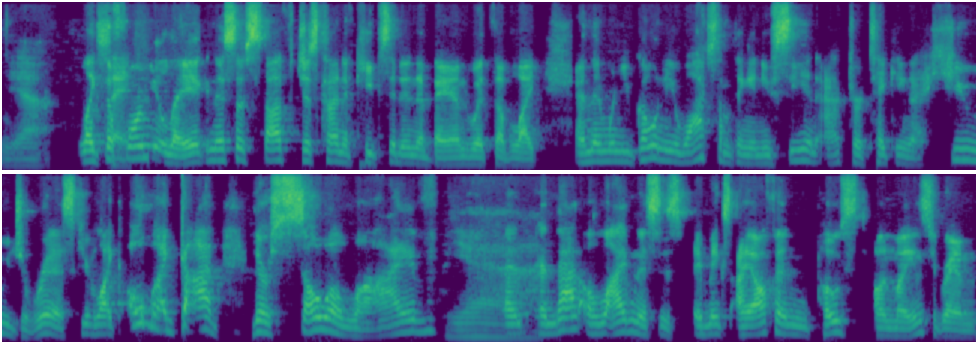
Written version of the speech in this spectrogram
Yeah. like the formulaicness of stuff just kind of keeps it in a bandwidth of like and then when you go and you watch something and you see an actor taking a huge risk you're like oh my god they're so alive Yeah. and and that aliveness is it makes i often post on my instagram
